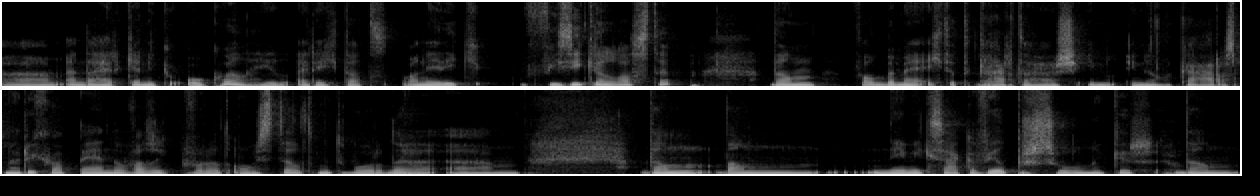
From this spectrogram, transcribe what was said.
Ehm, en dat herken ik ook wel heel erg. Dat wanneer ik fysieke last heb, dan valt bij mij echt het kaartenhuisje in, in elkaar. Als mijn rug wat pijn doet, of als ik bijvoorbeeld ongesteld moet worden, ehm, dan, dan neem ik zaken veel persoonlijker. Ja. Dan,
